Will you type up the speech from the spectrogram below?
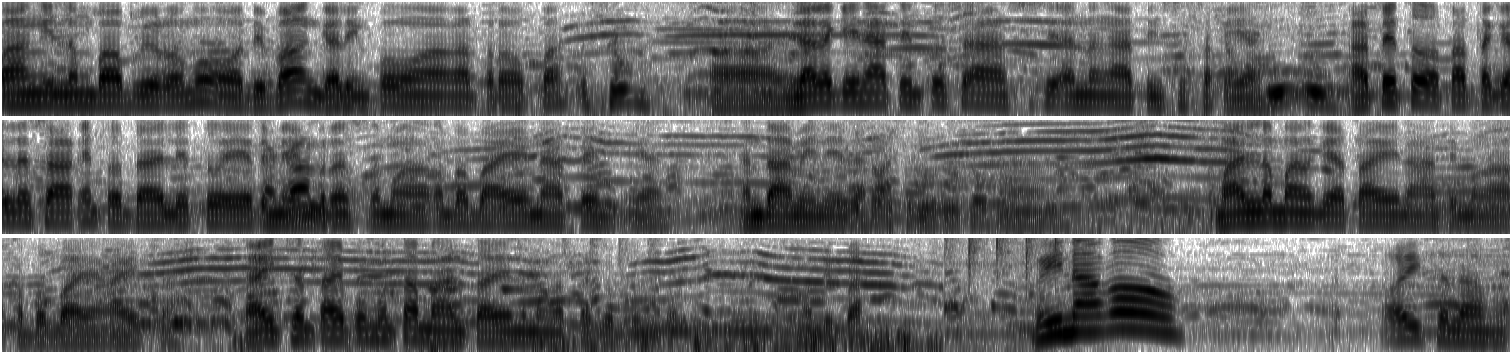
pangil ng baboy ramo. O, di ba? Ang galing po mga katropa. Usog. Ah, ilalagay natin to sa susian ng ating sasakyan. At ito, tatagal na sa akin to dahil ito ay remembrance ng mga kababayan natin. Yan. Ang dami nila. Mo dito. Ah, mahal kaya tayo ng ating mga kababayan Aita. Kahit saan tayo pumunta, mahal tayo ng mga taga-bundok. O, di ba? May na ako! Ay, salamat.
